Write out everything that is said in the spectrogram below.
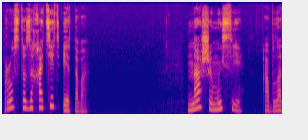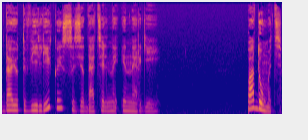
просто захотеть этого. Наши мысли обладают великой созидательной энергией. Подумать.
